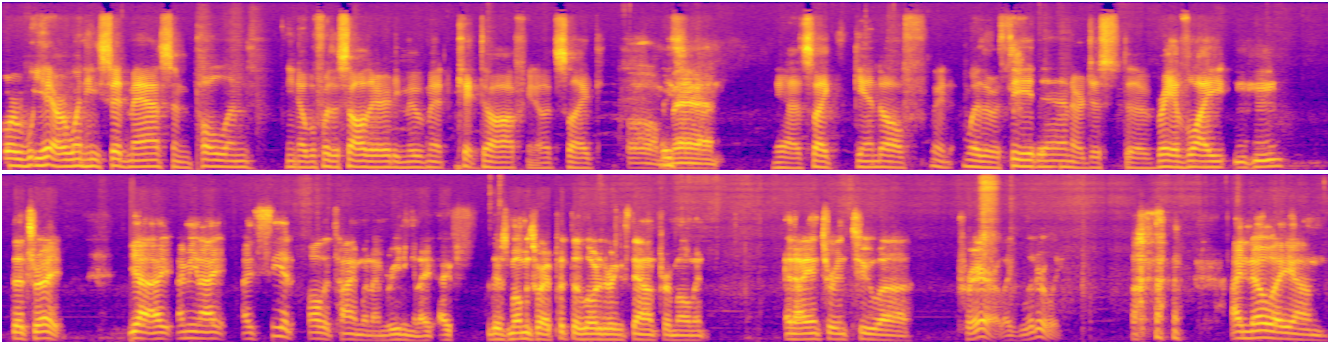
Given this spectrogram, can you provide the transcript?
or yeah, or when he said mass in Poland, you know, before the solidarity movement kicked off, you know, it's like oh man. Yeah, it's like Gandalf, whether a Theoden or just the ray of light. hmm That's right. Yeah, I, I mean, I, I see it all the time when I'm reading it. I, I, there's moments where I put the Lord of the Rings down for a moment, and I enter into uh, prayer, like literally. I know a. Um,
